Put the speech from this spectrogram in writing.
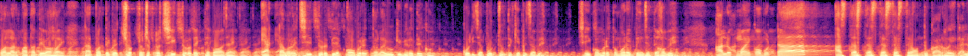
কলার পাতা দেওয়া হয়। তারপর দেখবে ছোট্ট ছোট্ট ছিদ্র দেখতে পাওয়া যায়। একটা ওই ছিদ্র দিয়ে কবরের তলায় উকি মেরে দেখো, কলিজা পর্যন্ত কেঁপে যাবে। সেই কবরে তোমার একদিন যেতে হবে। আলোকময় কবরটা আস্তে আস্তে আস্তে আস্তে আস্তে অন্ধকার হয়ে গেল।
